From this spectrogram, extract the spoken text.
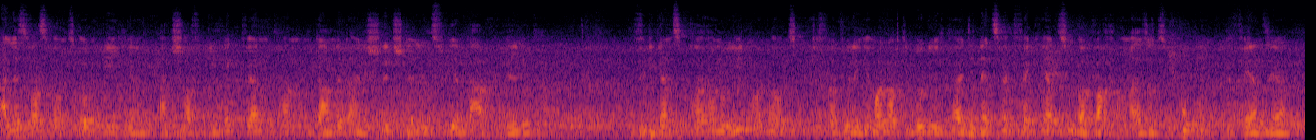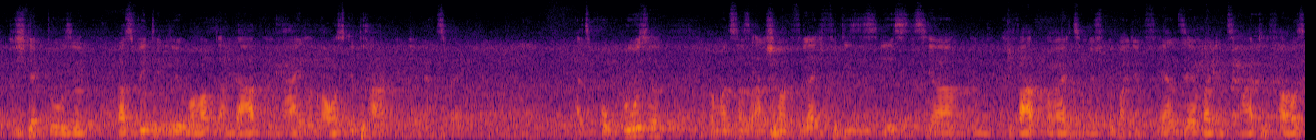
alles, was wir uns irgendwie hier anschaffen, gehackt werden kann und damit eine Schnittstelle zu ihren Daten bilden kann. Und für die ganzen Paranoiden unter uns gibt es natürlich immer noch die Möglichkeit, den Netzwerkverkehr zu überwachen, also zu gucken, der Fernseher, die Steckdose, was wird denn hier überhaupt an Daten rein und rausgetragen in den Netzwerken. Als Prognose wenn wir uns das anschauen, vielleicht für dieses nächstes Jahr privaten Bereich, zum Beispiel bei den Fernsehern, bei den Smart TVs,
